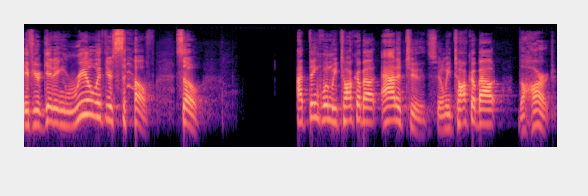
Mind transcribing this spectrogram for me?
If you're getting real with yourself. So, I think when we talk about attitudes and we talk about the heart,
